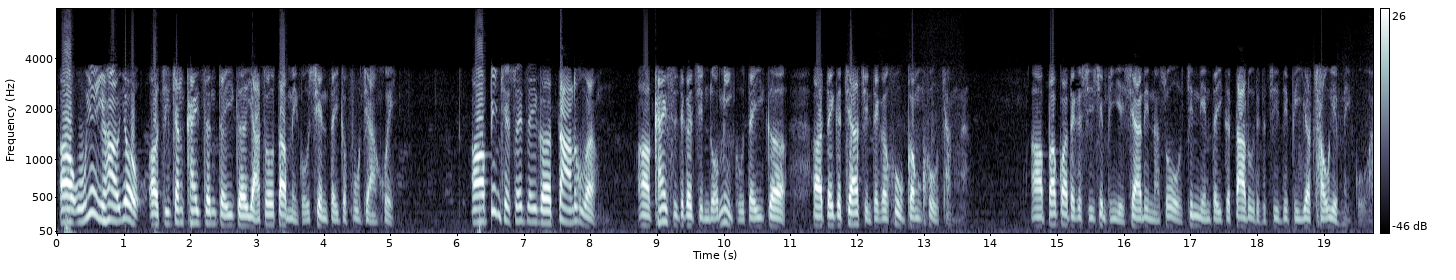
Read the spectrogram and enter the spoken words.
啊，五月一号又呃即将开征的一个亚洲到美国线的一个附加会，啊，并且随着一个大陆啊啊开始这个紧锣密鼓的一个呃的一个加紧的一个护工护厂啊，包括这个习近平也下令了、说我今年的一个大陆的一个 GDP 要超越美国啊，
